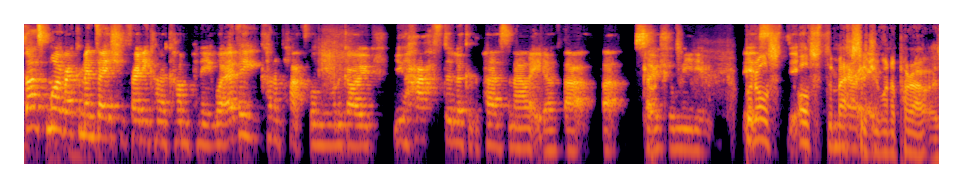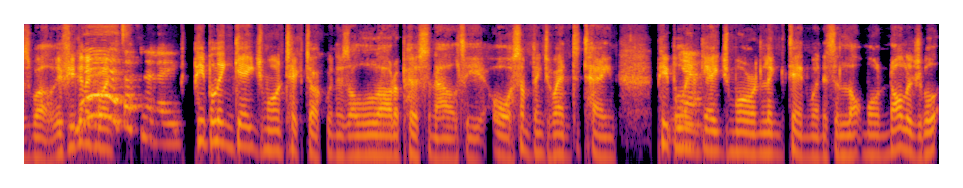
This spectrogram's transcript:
that's my recommendation for any kind of company, whatever you kind of platform you want to go. You have to look at the personality of that that social media. but It's- also, also the message you want to put out as well. If you're going to go yeah, on definitely. people engage more on TikTok when there's a lot of personality or something to entertain. People Yeah. engage more on LinkedIn when it's a lot more knowledgeable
